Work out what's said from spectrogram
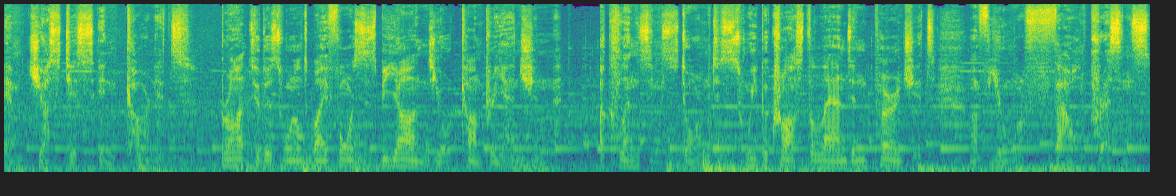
am justice incarnate, brought to this world by forces beyond your comprehension. A cleansing storm to sweep across the land and purge it of your foul presence.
